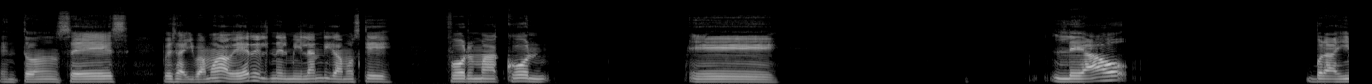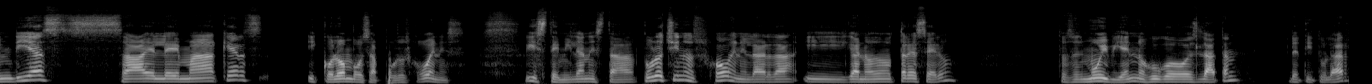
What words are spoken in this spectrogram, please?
Entonces, pues ahí vamos a ver. En el Milan, digamos que forma con eh, Leao, Brahim Díaz, Makers y Colombo, o sea, puros jóvenes. Y este Milan está puros chinos jóvenes, la verdad, y ganó 3-0. Entonces, muy bien, no jugó Slatan de titular.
